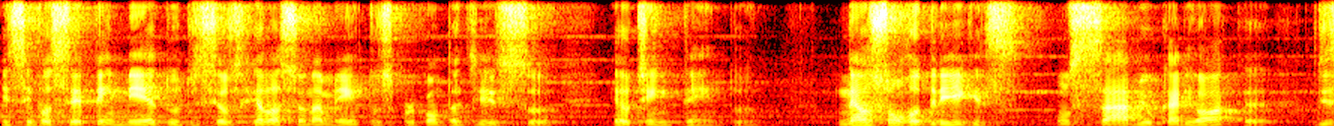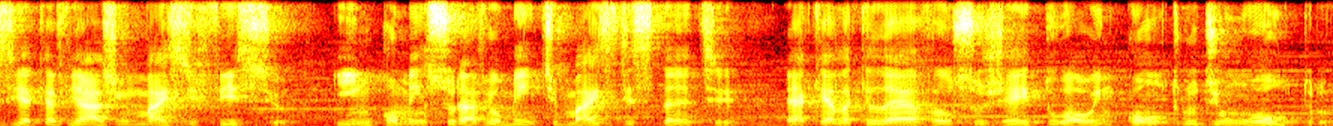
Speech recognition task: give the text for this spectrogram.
E se você tem medo de seus relacionamentos por conta disso, eu te entendo. Nelson Rodrigues, um sábio carioca, dizia que a viagem mais difícil e incomensuravelmente mais distante é aquela que leva o sujeito ao encontro de um outro,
